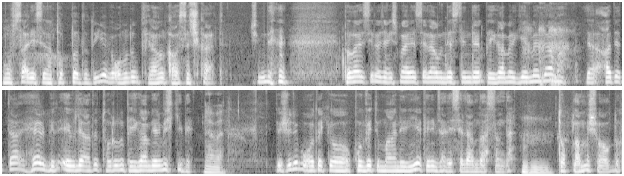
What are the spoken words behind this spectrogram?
Musa Aleyhisselam topladı diyor ve onu da Firavun kafasına çıkardı. Şimdi dolayısıyla hocam İsmail Aleyhisselam'ın neslinde peygamber gelmedi ama ya adeta her bir evladı torunu peygambermiş gibi. Evet. Düşünüp oradaki o kuvveti maneviye Efendimiz Aleyhisselam'da aslında hı hı. toplanmış oldu.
